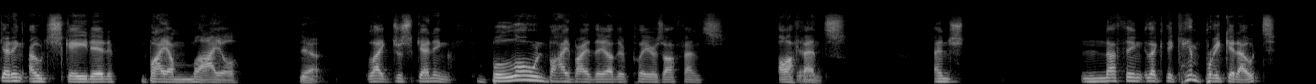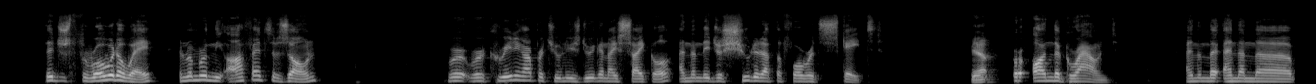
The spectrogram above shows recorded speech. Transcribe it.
getting outskated by a mile, Yeah, like just getting blown by by the other player's offense, offense, and just nothing. Like they can't break it out. They just throw it away. And remember, in the offensive zone, we're we're creating opportunities, doing a nice cycle, and then they just shoot it at the forward skate. yeah, or on the ground, and then the and then the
